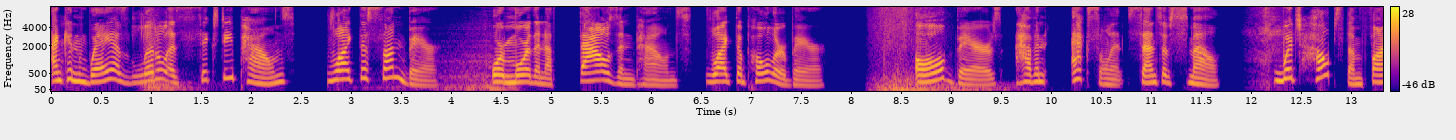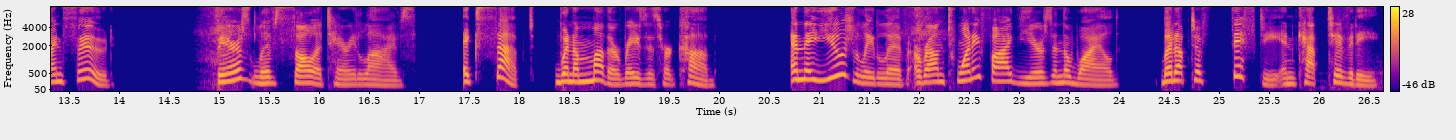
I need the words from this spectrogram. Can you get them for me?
and can weigh as little as 60 pounds, like the sun bear, or more than a thousand pounds, like the polar bear. All bears have an excellent sense of smell, which helps them find food. Bears live solitary lives, except when a mother raises her cub. And they usually live around 25 years in the wild, but up to 50 in captivity.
